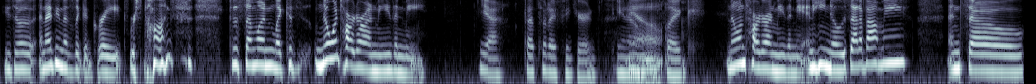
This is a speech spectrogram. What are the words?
He's a, and I think that's like a great response to someone like because no one's harder on me than me. Yeah, that's what I figured. You know, Yeah. it's like No one's harder on me than me, and he knows that about me, and so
